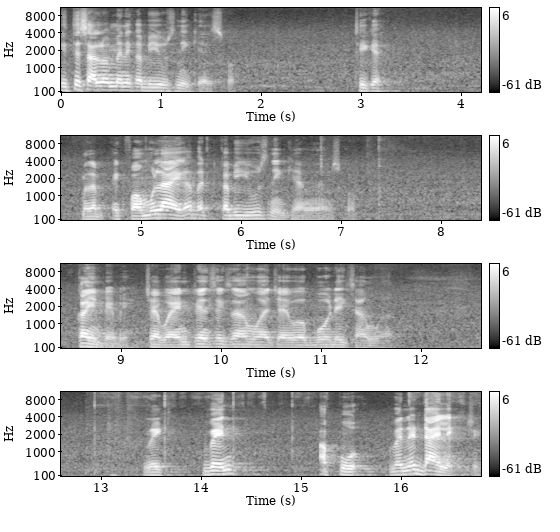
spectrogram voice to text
इतने सालों में मैंने कभी यूज़ नहीं किया इसको। ठीक है? मतलब एक फार्मूला आएगा बट कभी यूज़ नहीं किया मैंने उसको। कहीं पे भी, चाहे वो एंट्रेंस एग्ज़ाम हुआ, चाहे वो बोर्ड एग्ज़ाम हुआ। Right when a when a dielectric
